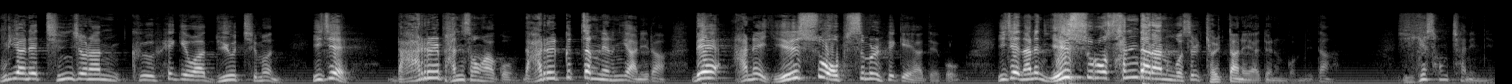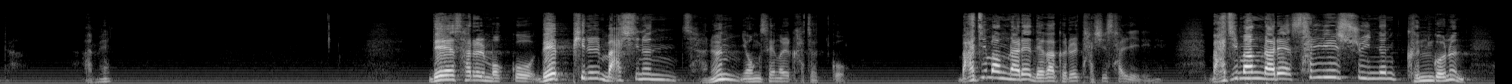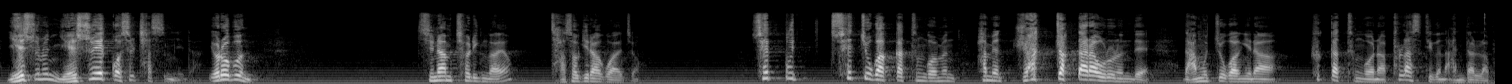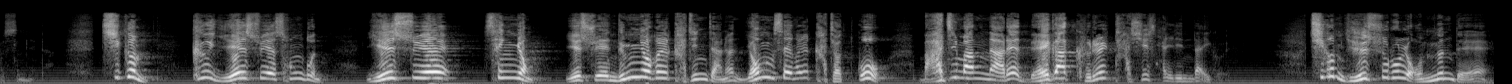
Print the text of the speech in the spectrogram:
우리 안에 진전한 그 회개와 뉘우침은 이제 나를 반성하고 나를 끝장내는 게 아니라 내 안에 예수 없음을 회개해야 되고 이제 나는 예수로 산다라는 것을 결단해야 되는 겁니다. 이게 성찬입니다. 아멘. 내 살을 먹고 내 피를 마시는 자는 영생을 가졌고 마지막 날에 내가 그를 다시 살리리니 마지막 날에 살릴 수 있는 근거는 예수는 예수의 것을 찾습니다. 여러분 지남철인가요? 자석이라고 하죠. 쇠뿌, 쇠조각 같은 거면 하면 쫙쫙 따라오르는데 나무 조각이나 흙 같은 거나 플라스틱은 안 달라붙습니다. 지금 그 예수의 성분, 예수의 생명, 예수의 능력을 가진 자는 영생을 가졌고 마지막 날에 내가 그를 다시 살린다 이거예요. 지금 예수를 얻는데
